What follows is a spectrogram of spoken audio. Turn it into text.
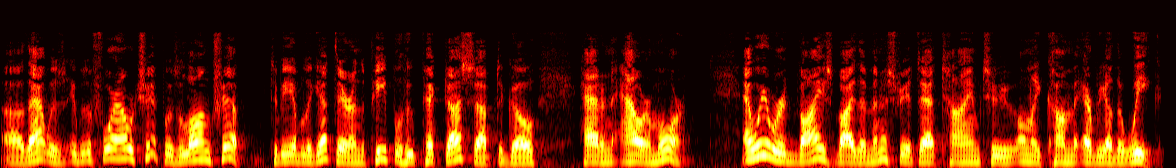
uh, that was it was a four-hour trip. It was a long trip to be able to get there, and the people who picked us up to go had an hour more. And we were advised by the ministry at that time to only come every other week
